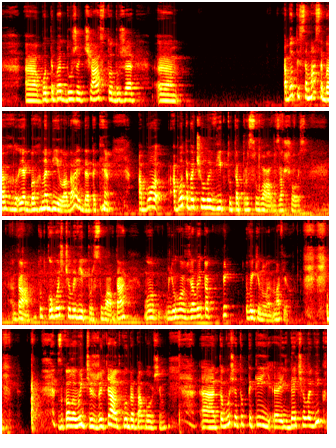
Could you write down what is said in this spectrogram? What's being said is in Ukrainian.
Е, Бо тебе дуже часто, дуже. е, Або ти сама себе якби гнабіла, да, йде таке, або, або тебе чоловік тут пресував за щось. Да, тут когось чоловік пресував, да? Його взяли так викинули нафіг. З голови чи з життя, откуда там, в общем. Е, тому що тут такий е, йде чоловік,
